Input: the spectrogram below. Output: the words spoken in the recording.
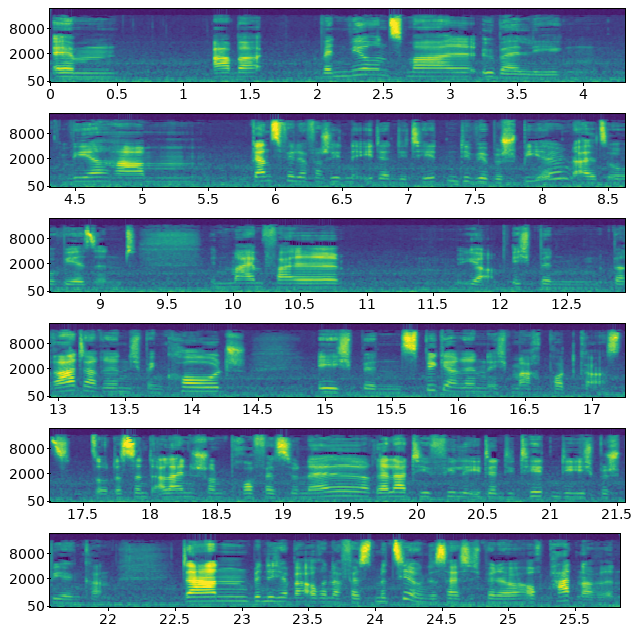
Ähm, aber wenn wir uns mal überlegen, wir haben ganz viele verschiedene Identitäten, die wir bespielen. Also wir sind in meinem Fall, ja, ich bin Beraterin, ich bin Coach, ich bin Speakerin, ich mache Podcasts. So, das sind alleine schon professionell relativ viele Identitäten, die ich bespielen kann. Dann bin ich aber auch in einer festen Beziehung, das heißt, ich bin aber auch Partnerin.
